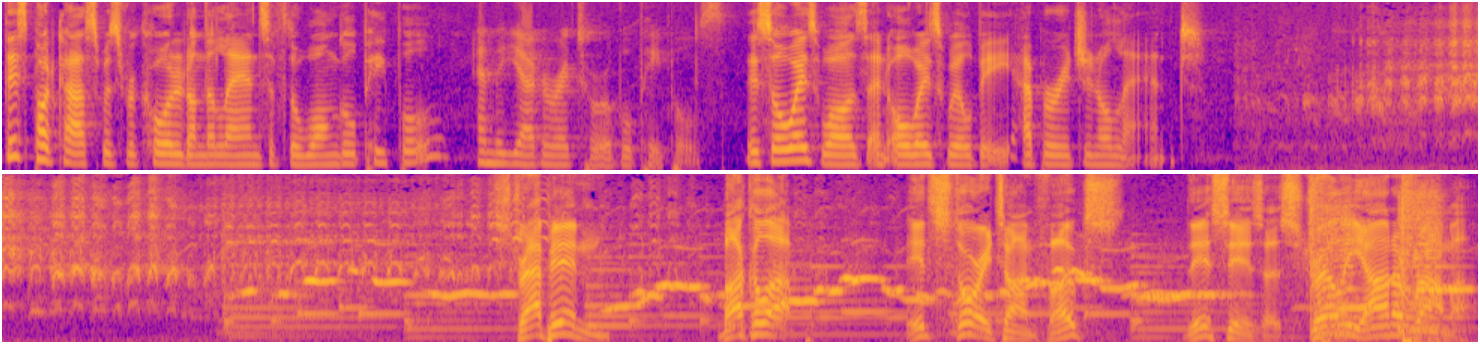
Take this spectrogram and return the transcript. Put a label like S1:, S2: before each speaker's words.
S1: This podcast was recorded on the lands of the Wongal people.
S2: and the Yagara Turrbal peoples.
S1: This always was and always will be Aboriginal land.
S3: Strap in. Buckle up. It's story time, folks. This is Australiana Rama.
